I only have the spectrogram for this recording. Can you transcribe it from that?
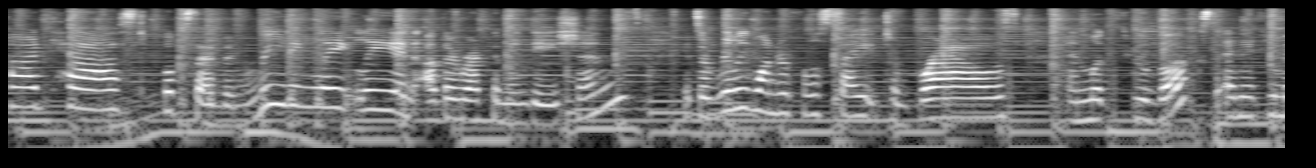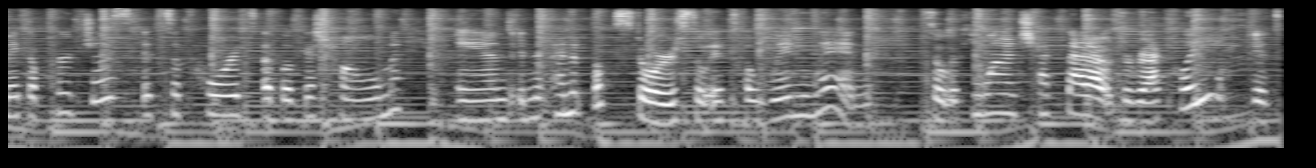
podcast, books I've been reading lately, and other recommendations. It's a really wonderful site to browse and look through books. And if you make a purchase, it supports a bookish home and independent bookstores, so it's a win win. So if you want to check that out directly, it's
